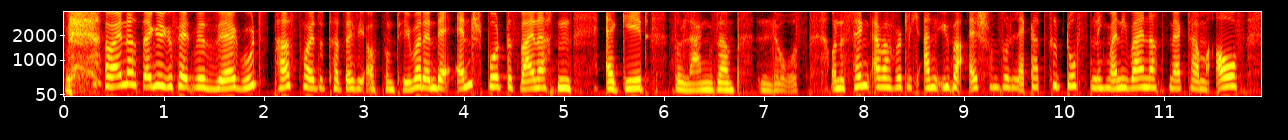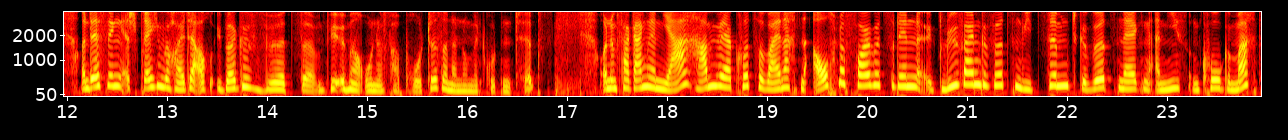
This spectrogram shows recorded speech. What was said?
Weihnachtsengel gefällt mir sehr gut. Es passt heute tatsächlich auch zum Thema, denn der Endspurt bis Weihnachten, er geht so langsam los. Und es fängt einfach wirklich an, überall schon so lecker zu duften. Ich meine, die Weihnachtsmärkte haben auf und deswegen sprechen wir heute auch über Gewürze. Wie immer ohne Verbrote, sondern nur mit guten Tipps. Und im vergangenen Jahr haben wir ja kurz vor Weihnachten auch eine Folge zu den Glühweingewürzen wie Zimt, Gewürznelken, Anis und Co. gemacht.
